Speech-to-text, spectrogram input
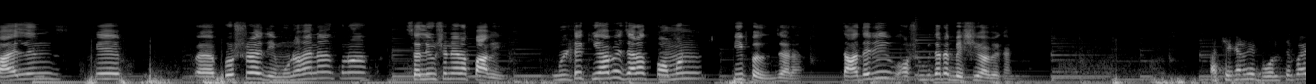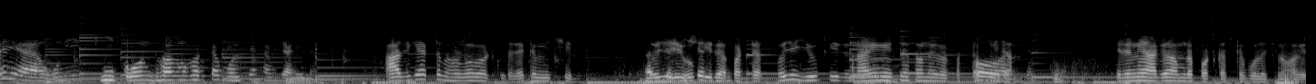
ভায়োলেন্সকে প্রশ্রয় দিয়ে মনে হয় না কোনো সলিউশন এরা পাবে। উল্টে কি হবে? যারা কমন পিপল যারা, তাদেরই অসুবিধাটা বেশি হবে এখানে। আচ্ছা এখানে আমি বলতে পারি উনি কি কোন ধর্মঘটটা বলছেন আমি জানি না। আজকে একটা ধর্মঘট করেছে একটা মিছিল। ওই যে আচ্ছা, ইউপির ব্যাপারটা ওই যে ইউপির নারী নির্যাতনের ব্যাপারটা আচ্ছা আচ্ছা। এটা নিয়ে আগে আমরা পডকাস্টে বলেছিলাম আগে।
